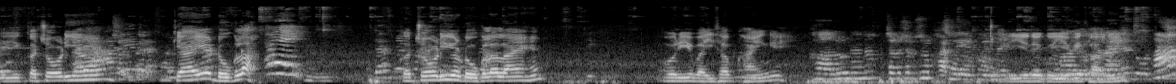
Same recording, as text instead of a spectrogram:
ये कचौड़िया। क्या है ये ढोकला? कचौड़ी और ढोकला लाए हैं। और ये भाई साहब खाएँगे। खा लो ना चलो चलो चलो खाते हैं ये देखो ये भी खा रही है। हाँ,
